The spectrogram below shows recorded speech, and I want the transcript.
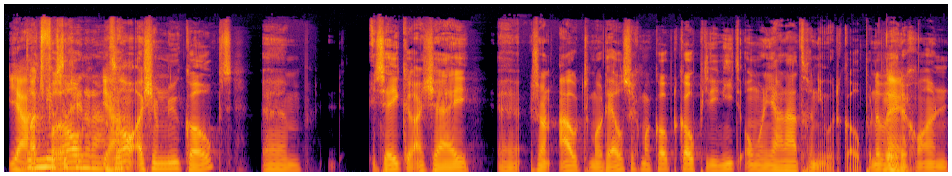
ja, de nieuwste vooral, generatie. Ja. vooral als je hem nu koopt, ehm, zeker als jij eh, zo'n oud model zeg maar koopt, koop je die niet om een jaar later een nieuwe te kopen. Dan wil je Nee. er gewoon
